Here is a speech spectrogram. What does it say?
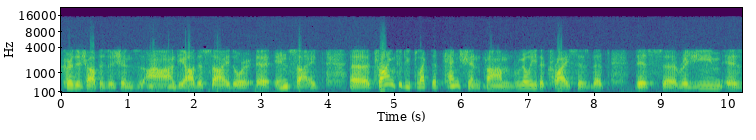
Kurdish oppositions on the other side or uh, inside, trying to deflect attention from really the crisis that this regime is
